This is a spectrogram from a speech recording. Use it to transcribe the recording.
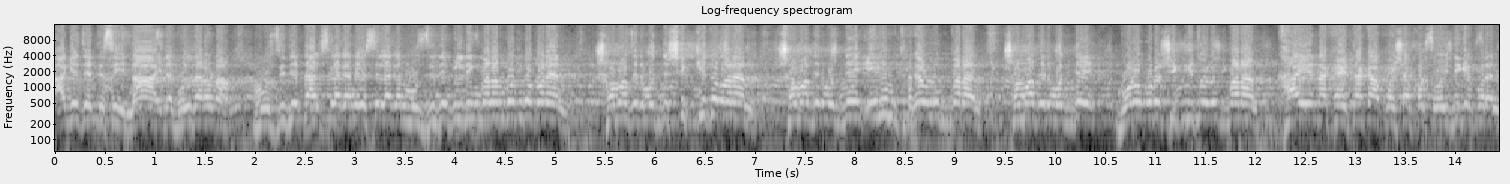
আগে যেতেছি। না, এটা ভুল ধারণা। মসজিদে টাইলস লাগান এসি লাগান, মসজিদে বিল্ডিং বানান, বন্ধ করেন। সমাজের মধ্যে শিক্ষিত বানান। সমাজের মধ্যে এলিম থাকা লোক বানান। সমাজের মধ্যে বড় বড় শিক্ষিত লোক বানান। খায় না খায় টাকা, পয়সা খরচ ওই দিকে করেন।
